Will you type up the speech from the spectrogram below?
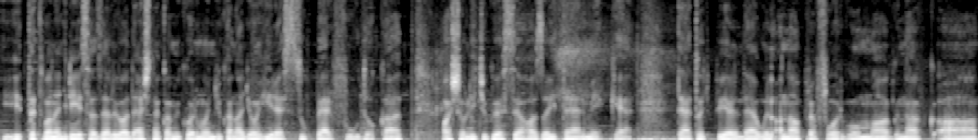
tehát van egy része az előadásnak, amikor mondjuk a nagyon híres superfoodokat hasonlítjuk össze a hazai termékkel. Tehát, hogy például a napraforgó magnak a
